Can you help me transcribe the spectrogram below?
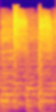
purpose.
